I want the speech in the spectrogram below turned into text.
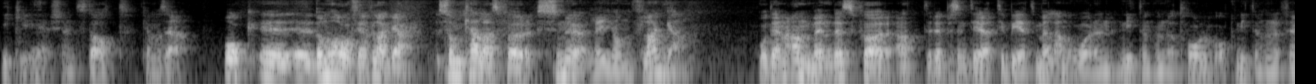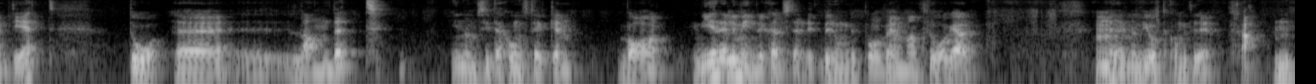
icke erkänd stat, kan man säga. Och eh, eh, de har också en flagga som kallas för Snölejonflaggan. Och den användes för att representera Tibet mellan åren 1912 och 1951. Då eh, landet, inom citationstecken, var mer eller mindre självständigt beroende på vem man frågar. Eh, Mm. Men vi återkommer till det. Ja. Mm.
